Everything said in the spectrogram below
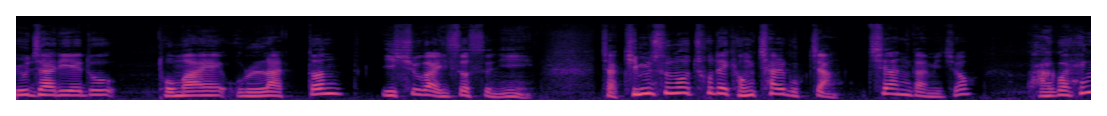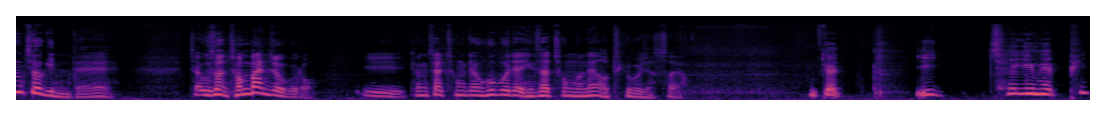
이 자리에도 도마에 올랐던 이슈가 있었으니 자, 김순호 초대 경찰국장 치안감이죠. 과거 행적인데 자, 우선 전반적으로 이 경찰청장 후보자 인사청문회 어떻게 보셨어요? 그러니까 이 책임 회피?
